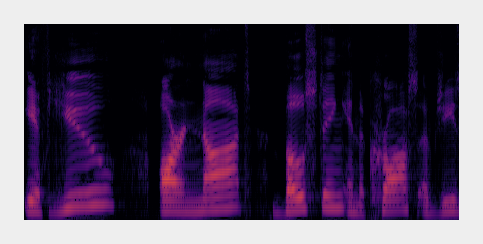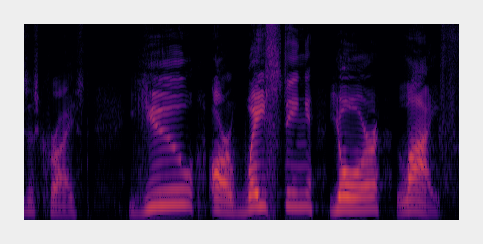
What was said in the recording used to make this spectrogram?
If you are not boasting in the cross of Jesus Christ, you are wasting your life.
